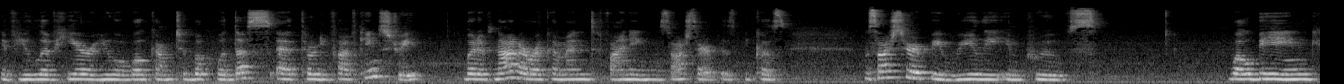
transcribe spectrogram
If you live here, you are welcome to book with us at 35 King Street. But if not, I recommend finding massage therapists because massage therapy really improves well-being,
